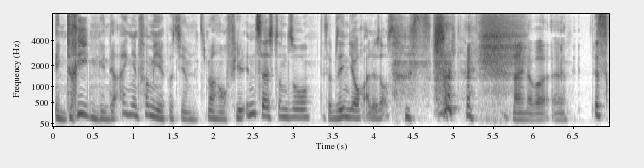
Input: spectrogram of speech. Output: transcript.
Intrigen in der eigenen Familie passieren. Die machen auch viel Inzest und so, deshalb sehen die auch alles aus. Nein, aber äh, ist,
